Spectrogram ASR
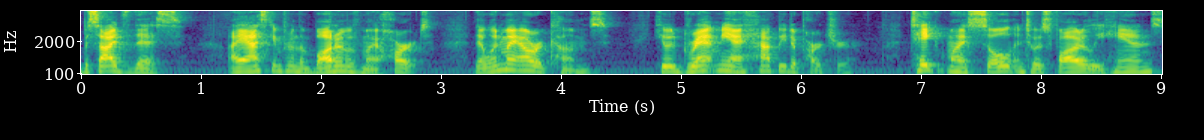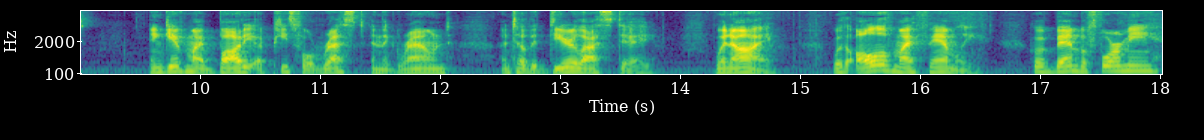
Besides this, I ask him from the bottom of my heart that when my hour comes, he would grant me a happy departure, take my soul into his fatherly hands, and give my body a peaceful rest in the ground until the dear last day, when I, with all of my family, who have been before me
